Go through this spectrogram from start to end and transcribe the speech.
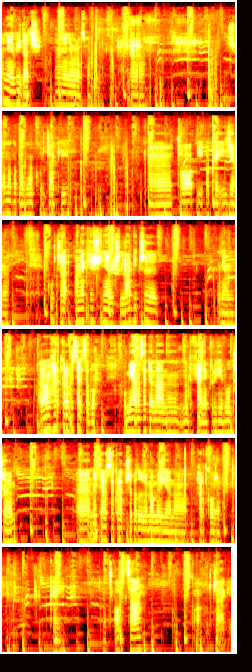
A nie, widać. No nie, nie urosła. Dobra. Siona na pewno kurczaki. Eee, to i okej, idziemy. Kurczę, mam jakieś, nie wiem, czy lagi, czy... Nie wiem. Ale mam hardkorowe serca, bo, bo miałem ostatnio na, na, na defranie, których nie wyłączyłem. Eee, no i teraz akurat przypadło, że mamy je na hardkorze. Okej. To Więc owca. O, kurczaki.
